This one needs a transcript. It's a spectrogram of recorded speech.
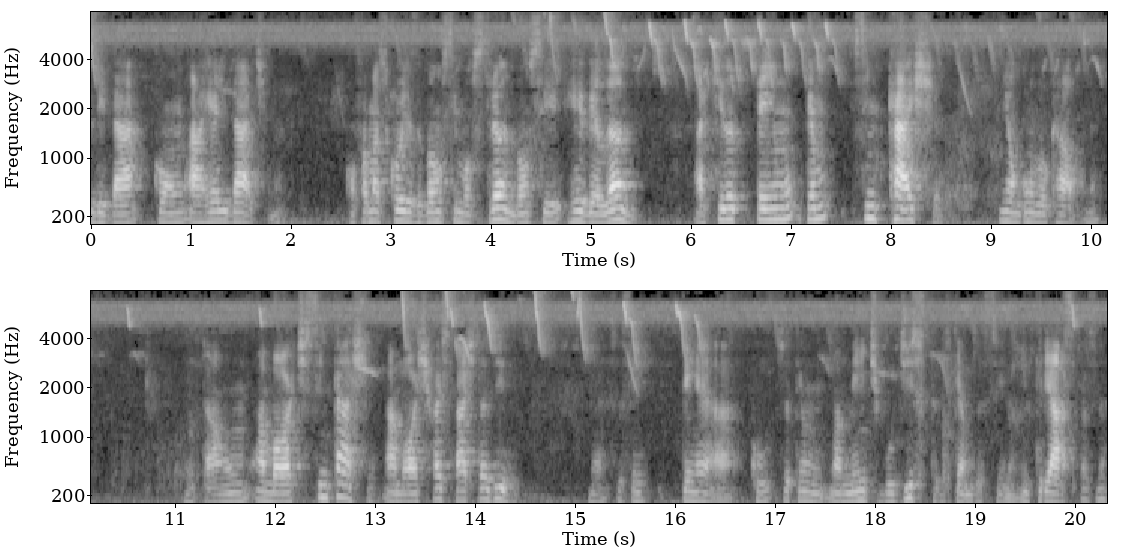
lidar com a realidade. Né? Conforme as coisas vão se mostrando, vão se revelando, aquilo tem um, tem um, se encaixa em algum local. Né? Então a morte se encaixa, a morte faz parte da vida. Né? Tem, a, você tem uma mente budista, digamos assim, né? entre aspas, né?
